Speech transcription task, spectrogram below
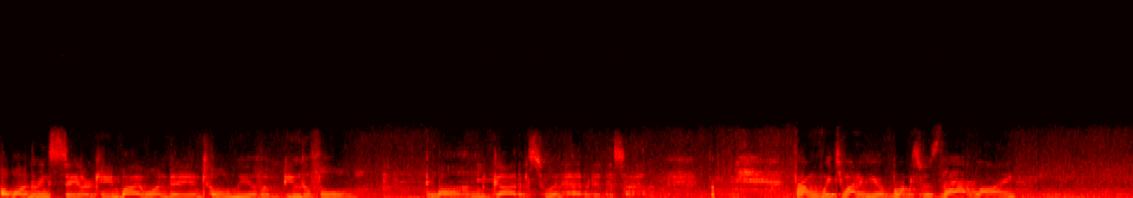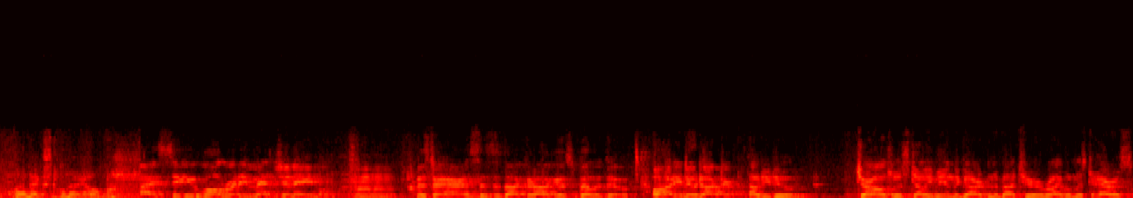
a wandering sailor came by one day and told me of a beautiful blonde goddess who inhabited this island. From which one of your books was that line? My next one, I hope. I see you've already met Janine. Mm-hmm. Mr. Harris, this is Dr. August Bilodeau. Oh, how do you do, Doctor? How do you do? Charles was telling me in the garden about your arrival, Mr. Harris.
